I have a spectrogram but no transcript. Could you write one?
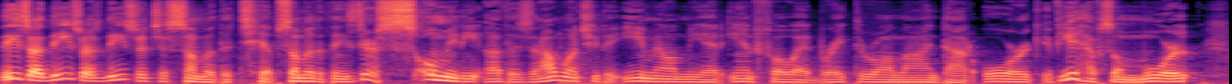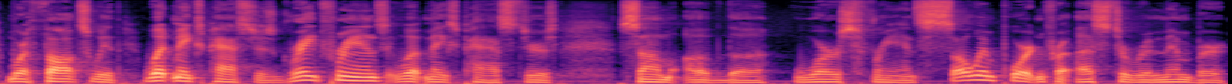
These are these are these are just some of the tips, some of the things. there are so many others, and I want you to email me at info at breakthroughonline.org if you have some more more thoughts with what makes pastors great friends, what makes pastors some of the worst friends. So important for us to remember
